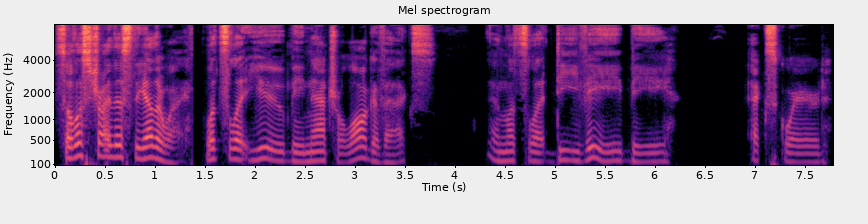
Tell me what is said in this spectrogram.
So let's try this the other way. Let's let u be natural log of x, and let's let dv be x squared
